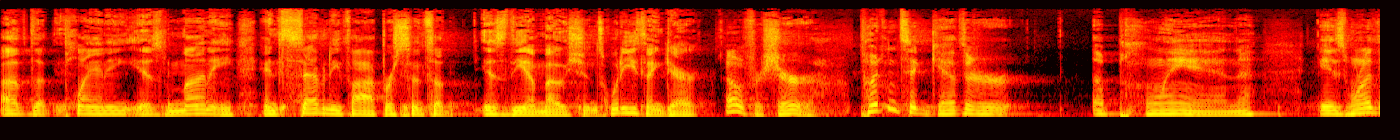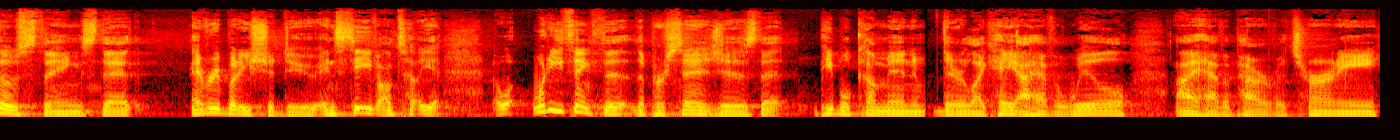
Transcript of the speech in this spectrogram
of the planning is money and 75% of, is the emotions. What do you think, Derek? Oh, for sure. Putting together a plan is one of those things that everybody should do. And Steve, I'll tell you, what do you think the, the percentage is that people come in and they're like, hey, I have a will, I have a power of attorney,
